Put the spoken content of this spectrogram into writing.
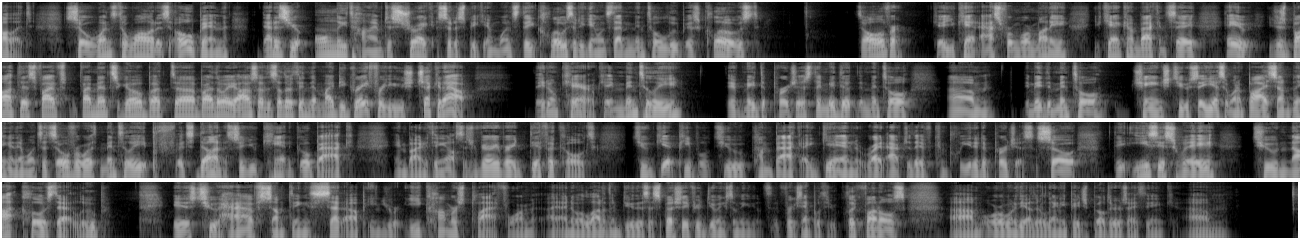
So once the wallet is open, that is your only time to strike, so to speak. And once they close it again, once that mental loop is closed, it's all over. Okay, you can't ask for more money. You can't come back and say, "Hey, you just bought this five five minutes ago, but uh, by the way, I also have this other thing that might be great for you. You should check it out." They don't care. Okay, mentally, They've made the purchase. They made the, the mental um, they made the mental change to say yes, I want to buy something, and then once it's over with, mentally it's done. So you can't go back and buy anything else. It's very very difficult to get people to come back again right after they've completed a purchase. So the easiest way to not close that loop is to have something set up in your e-commerce platform. I, I, know a lot of them do this, especially if you're doing something, for example, through ClickFunnels um, or one of the other landing page builders. I think um,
